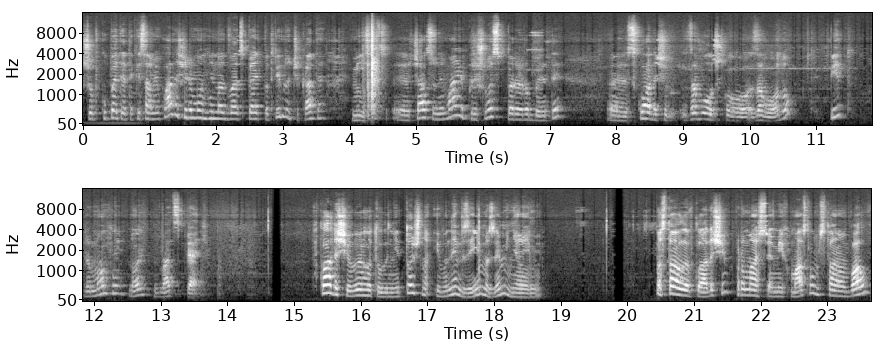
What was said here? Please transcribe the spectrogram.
Щоб купити такі самі вкладиші ремонтні на 25, потрібно чекати місяць. Е, Часу немає, прийшлось переробити е, складиші Заволжського заводу під ремонтний 0,25. Вкладиші виготовлені точно і вони взаємозаміняємі. Поставили вкладиші, промащуємо їх маслом, ставимо вал,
